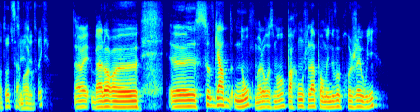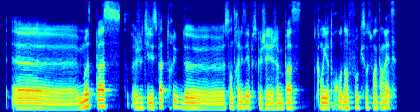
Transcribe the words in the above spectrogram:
Anto, tu utilises des trucs? Ah ouais, bah alors, euh, euh, sauvegarde, non, malheureusement. Par contre, là, pour mes nouveaux projets, oui. Euh, mot de passe, j'utilise pas de truc de centralisé parce que j'aime pas quand il y a trop d'infos qui sont sur internet.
